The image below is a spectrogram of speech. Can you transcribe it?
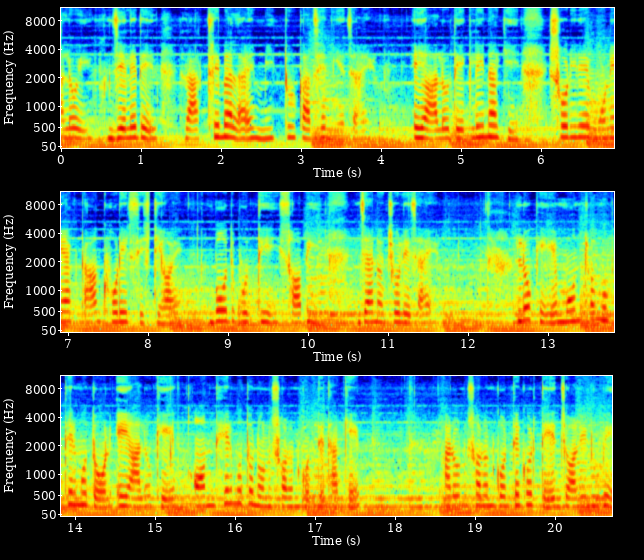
আলোই জেলেদের রাত্রিবেলায় মৃত্যুর কাছে নিয়ে যায়। এই আলো দেখলেই নাকি শরীরে মনে একটা ঘোরের সৃষ্টি হয়, বোধ বুদ্ধি সবই যেন চলে যায়। লোকে মন্ত্রমুগ্ধের মতন এই আলোকে অন্ধের মতন অনুসরণ করতে থাকে। আর অনুসরণ করতে করতে জলে ডুবে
